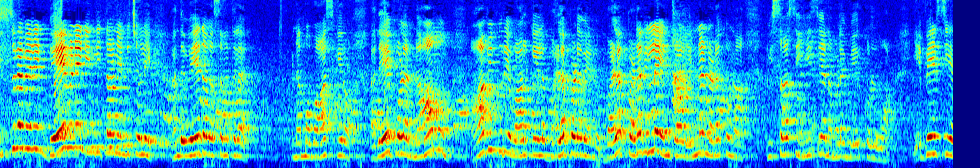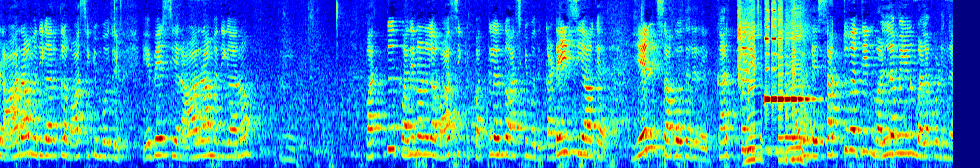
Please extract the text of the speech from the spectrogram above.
இஸ்ரவேலின் தேவனை நிந்தித்தான் என்று சொல்லி அந்த வேத வசனத்துல நம்ம வாசிக்கிறோம். அதே போல நாமும் ஆவிக்குரிய வாழ்க்கையில பலப்பட வேண்டும். பலப்படவில்லை என்றால் என்ன நடக்கும்னா பிசாசு ஈஸியாக நம்மளை மேற்கொள்ளுவான். எபேசியர் ஆறாம் அதிகாரத்துல வாசிக்கும்போது எபேசியர் ஆறாம் அதிகாரம் பத்து பதினொன்னுல வாசிக்கு பத்துல இருந்து வாசிக்கும் போது கடைசியாக என் சகோதரரை கர்த்தரின் அவருடைய சத்துவத்தின் வல்லமையிலும் பலப்படுங்க.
